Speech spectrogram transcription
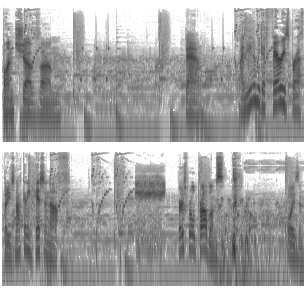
bunch of, um... Damn. I need him to get Fairy's Breath, but he's not getting hit enough. First world problems. Poison.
